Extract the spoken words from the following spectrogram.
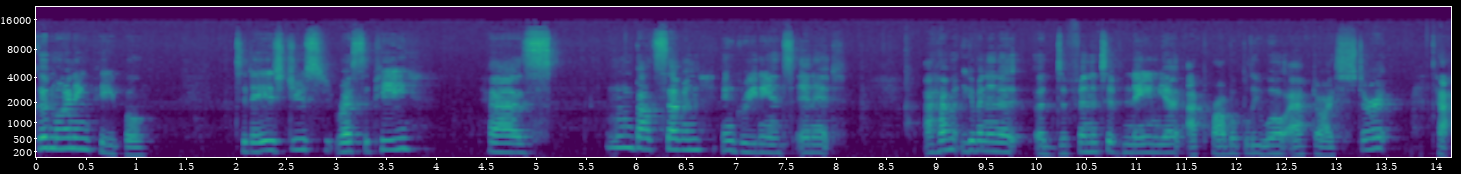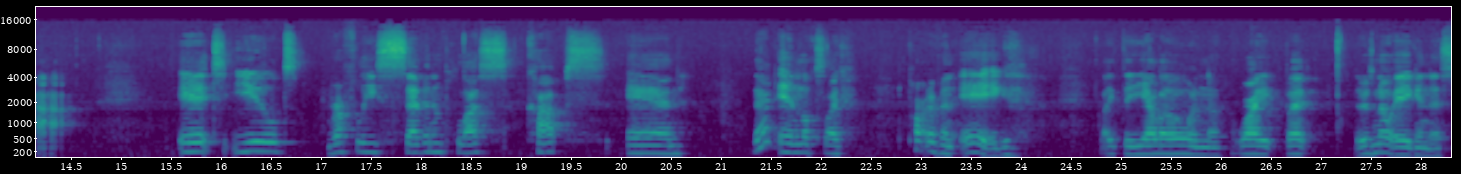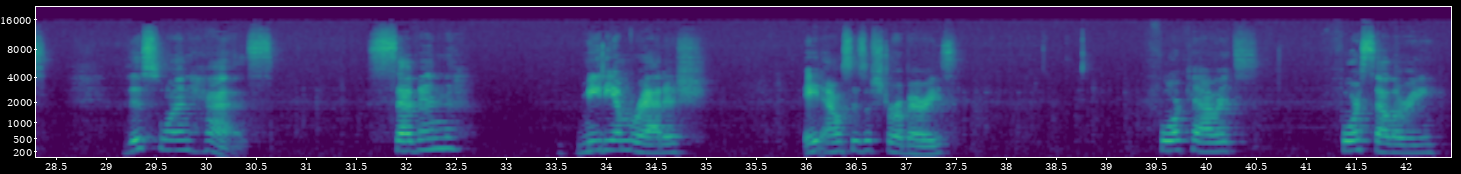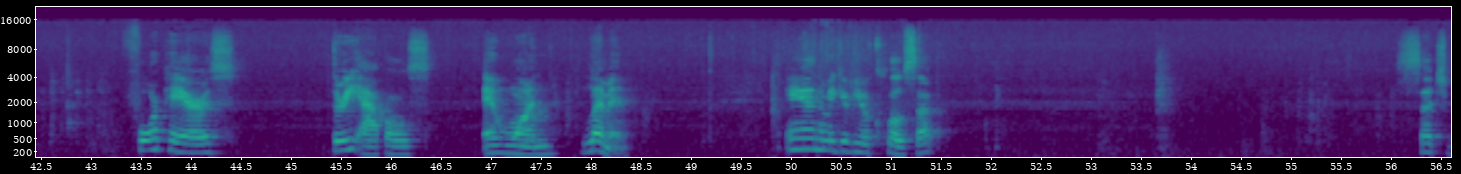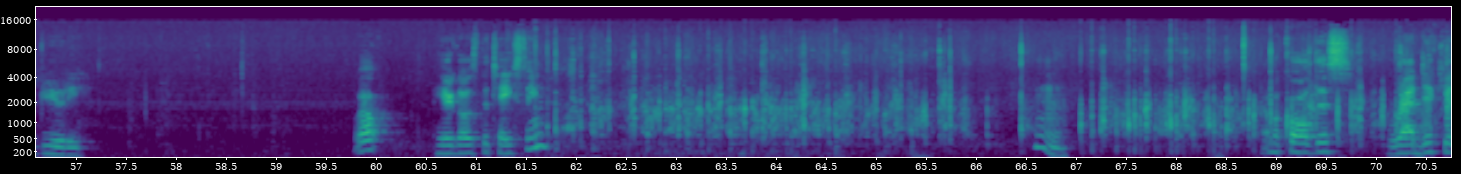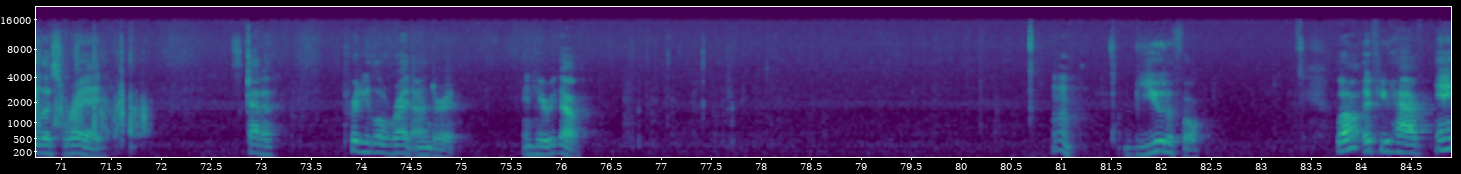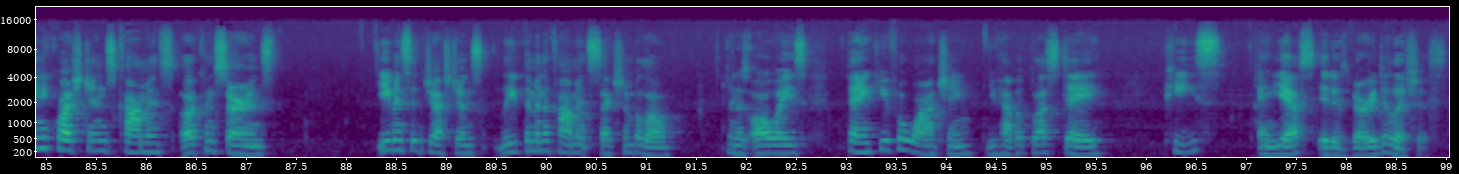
Good morning, people. Today's juice recipe has mm, about seven ingredients in it. I haven't given it a, a definitive name yet. I probably will after I stir it. it yields roughly seven plus cups and that end looks like part of an egg like the yellow and the white but there's no egg in this this one has seven medium radish eight ounces of strawberries four carrots four celery four pears three apples and one lemon. And let me give you a close-up. Such beauty. Well, here goes the tasting. Hmm. I'm going to call this Radi-culous Red. It's got a pretty little red under it. And here we go. Mm, beautiful. Well, if you have any questions, comments, or concerns, even suggestions, leave them in the comments section below. And as always, thank you for watching. You have a blessed day. Peace. And yes, it is very delicious.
